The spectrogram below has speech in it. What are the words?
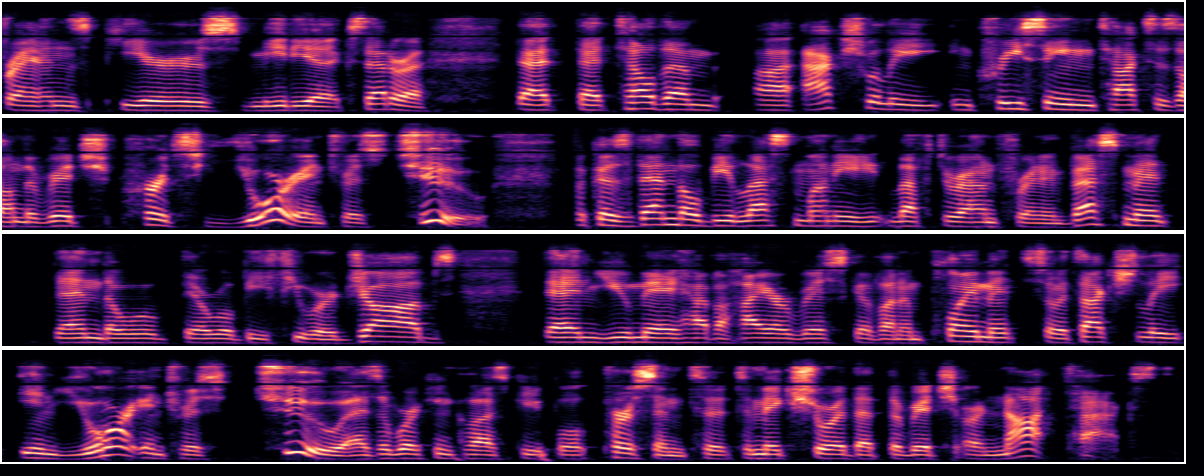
friends, peers, media, etc. That, that tell them uh, actually increasing taxes on the rich hurts your interest too, because then there'll be less money left around for an investment then there will, there will be fewer jobs. Then you may have a higher risk of unemployment. So it's actually in your interest too, as a working class people person, to, to make sure that the rich are not taxed.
